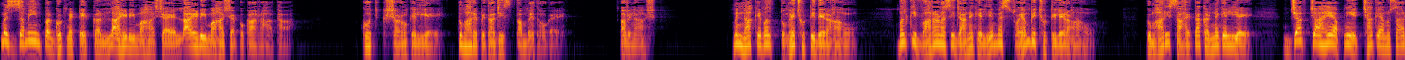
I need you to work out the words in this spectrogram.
मैं ज़मीन पर घुटने टेक कर लाहिड़ी महाशय लाहिड़ी महाशय पुकार रहा था। कुछ क्षणों के लिए तुम्हारे पिताजी स्तंभित हो गए। अविनाश, मैं न केवल तुम्हें छुट्टी दे रहा हूँ, बल्कि वाराणसी जाने के लिए मैं स्वयं भी छुट्टी ले रहा हूँ। तुम्हारी सहायता करने के लिए जब चाहे अपनी इच्छा के अनुसार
